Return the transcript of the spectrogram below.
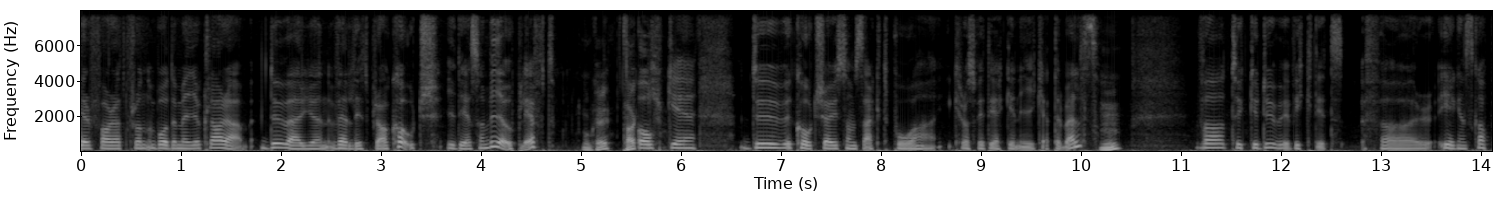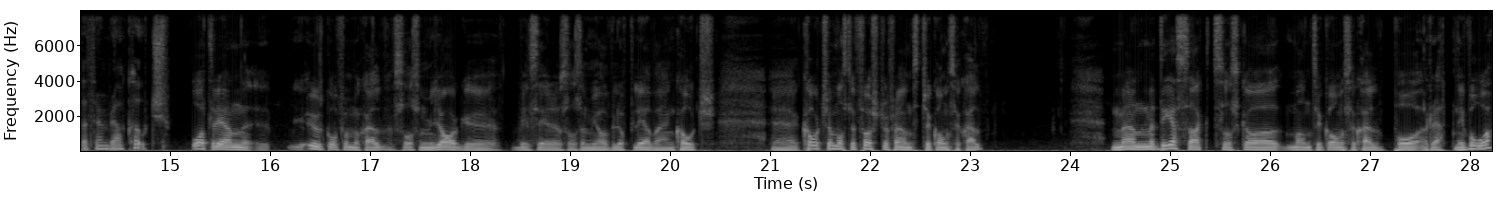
erfarat från både mig och Klara. Du är ju en väldigt bra coach i det som vi har upplevt. Okej, okay, tack. Och eh, du coachar ju som sagt på Crossfit-eken i Kettlebells. Mm. Vad tycker du är viktigt för egenskaper för en bra coach? Återigen, eh, utgå från mig själv så som jag eh, vill se det, så som jag vill uppleva en coach. Eh, coachen måste först och främst tycka om sig själv. Men med det sagt så ska man tycka om sig själv på rätt nivå.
